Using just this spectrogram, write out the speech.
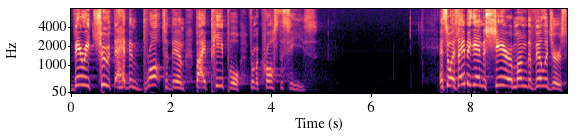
very truth that had been brought to them by people from across the seas. And so, as they began to share among the villagers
